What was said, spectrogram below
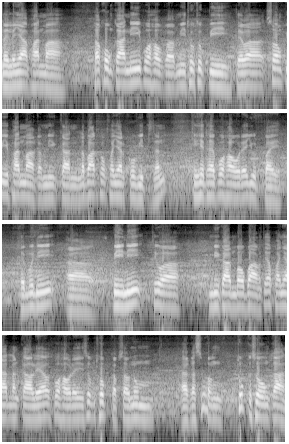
ในระยะผ่านมาถ้าโครงการนี้พวกเราก็มีทุกๆปี แต่ว่าช่วงปีผ่านมาก็มีการระบาดของพยาธิโควิดนั้นจึงเฮ็ดให้พวกเราได้หยุดไป แต่มื้อนี้ปีนี้ที่ว่า มีการเบาบางแต่พญาตลังกาวแล้วพวกเขาได้สมทบกับสาวนุ่มกระทรวงทุกกระทรวงการ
